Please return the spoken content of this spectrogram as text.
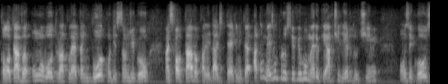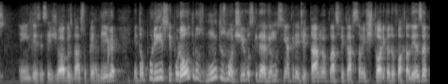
colocava um ou outro atleta em boa condição de gol, mas faltava qualidade técnica, até mesmo para o Silvio Romero, que é artilheiro do time, 11 gols em 16 jogos da Superliga. Então, por isso e por outros muitos motivos que devemos sim acreditar numa classificação histórica do Fortaleza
